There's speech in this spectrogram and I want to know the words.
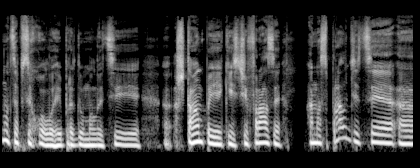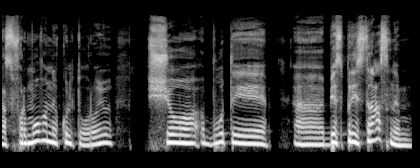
Ну, Це психологи придумали ці е, штампи, якісь чи фрази. А насправді це е, сформоване культурою, що бути е, безпристрасним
